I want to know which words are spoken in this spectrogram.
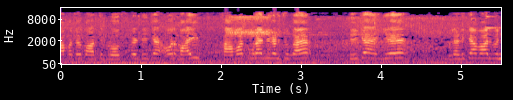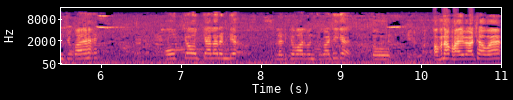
यहाँ पर कार्तिक ब्लॉग पे ठीक है? और भाई खावा पूरा बिगड़ चुका है ठीक है? ये लड़के आवाज़ बन चुका है। ओके ओके वाला इंडिया लड़के आवाज़ बन चुका है ठीक है? तो अपना भाई बैठा हुआ है।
